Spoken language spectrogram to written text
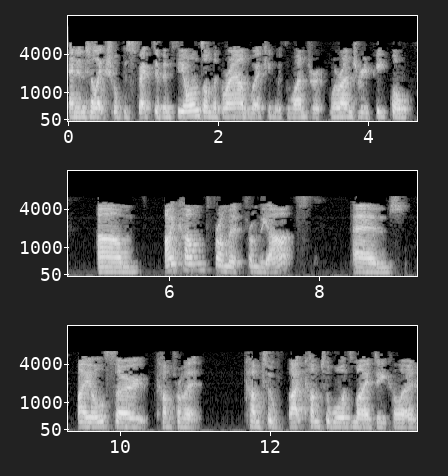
an intellectual perspective, and Fionn's on the ground working with the Wurundjeri people. Um, I come from it from the arts, and I also come from it, come to like come towards my decolon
